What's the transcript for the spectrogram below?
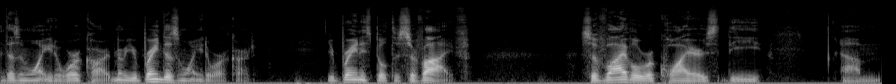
It doesn't want you to work hard. Remember, your brain doesn't want you to work hard. Your brain is built to survive. Survival requires the um,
